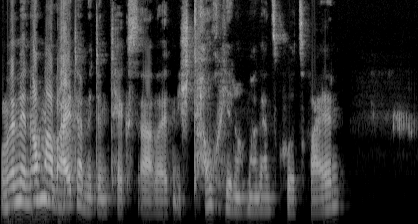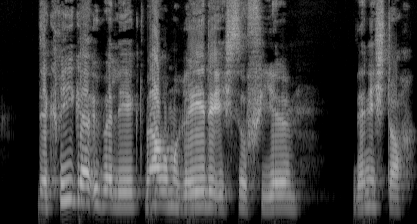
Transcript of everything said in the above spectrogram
Und wenn wir nochmal weiter mit dem Text arbeiten, ich tauche hier nochmal ganz kurz rein, der Krieger überlegt, warum rede ich so viel, wenn ich doch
